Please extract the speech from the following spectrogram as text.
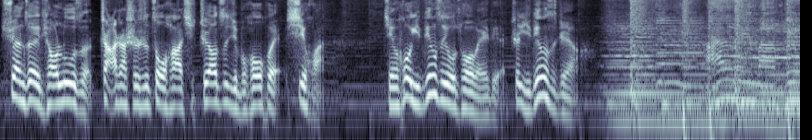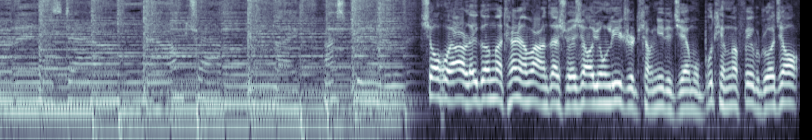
选择一条路子，扎扎实实走下去，只要自己不后悔、喜欢，今后一定是有作为的，这一定是这样。小灰儿，雷哥，我天天晚上在学校用荔枝听你的节目，不听我睡不着觉。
